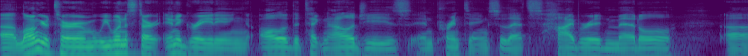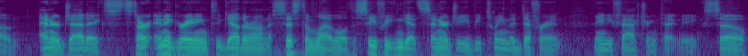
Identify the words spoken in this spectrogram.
Uh, longer term, we want to start integrating all of the technologies in printing. So that's hybrid metal, uh, energetics start integrating together on a system level to see if we can get synergy between the different manufacturing techniques. So,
